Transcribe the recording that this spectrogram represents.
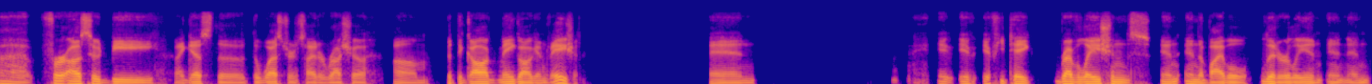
uh, for us, it would be, I guess, the the western side of Russia, um, but the Gog Magog invasion, and if if you take Revelations and and the Bible literally and and and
